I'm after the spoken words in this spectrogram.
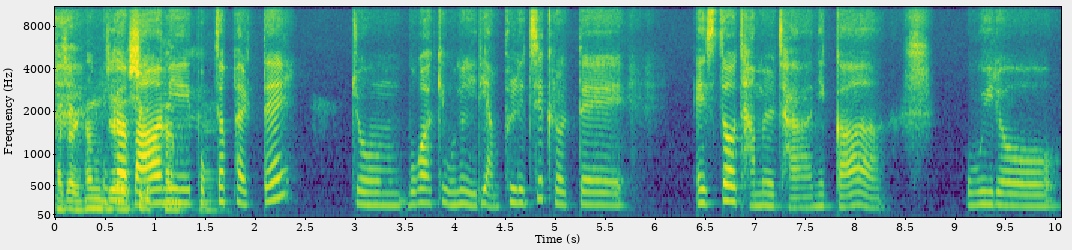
가장 현재 그러니까 시급한 마음이 네. 복잡할 때 좀 뭐가 이렇게 오늘 일이 안 풀리지? 그럴 때 애써 잠을 자니까 오히려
